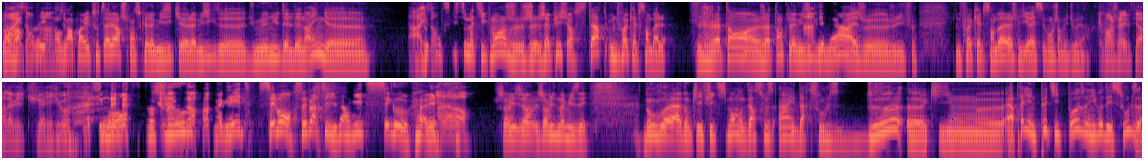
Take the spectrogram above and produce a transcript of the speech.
Bon, on, Par va exemple, hein, on va en reparler tout à l'heure. Je pense que la musique, euh, la musique de- du menu d'Elden Ring, euh, je- systématiquement, j'appuie sur Start une fois qu'elle s'emballe. J'attends, euh, j'attends que la musique Ah. démarre et je, une fois qu'elle s'emballe, là, je me dis, ouais, c'est bon, j'ai envie de jouer là. C'est bon, je vais aller me faire laver le cul, allez, go. C'est bon, C'est suis où maintenant. Magritte, c'est bon, c'est parti. Marguerite, c'est go. Allez, En avant. J'ai envie, j'ai envie- de m'amuser. Donc voilà, donc effectivement, donc Dark Souls 1 et Dark Souls 2 euh, qui ont. euh, Après, il y a une petite pause au niveau des Souls,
